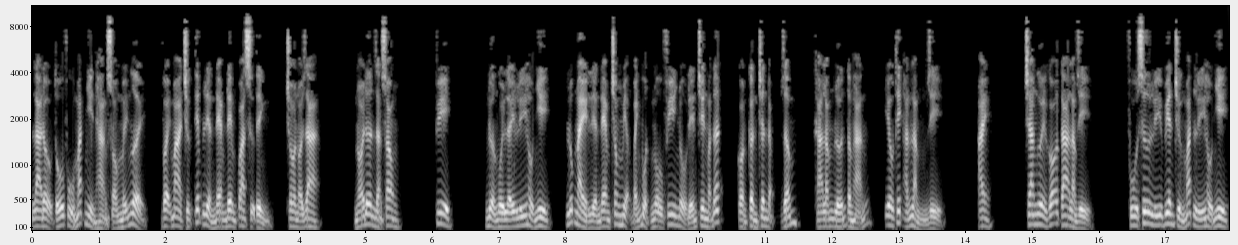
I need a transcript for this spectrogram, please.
là đậu tố phủ mắt nhìn hàng xóm mấy người, vậy mà trực tiếp liền đem đêm qua sự tình cho nói ra nói đơn giản xong. Phi. Nửa ngồi lấy lý hầu nhi, lúc này liền đem trong miệng bánh bột ngô phi nổ đến trên mặt đất, còn cần chân đập dẫm khá lắm lớn tâm hắn, yêu thích hắn làm gì? Ai? Cha ngươi gõ ta làm gì? Phù sư lý viên trừng mắt lý hầu nhi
